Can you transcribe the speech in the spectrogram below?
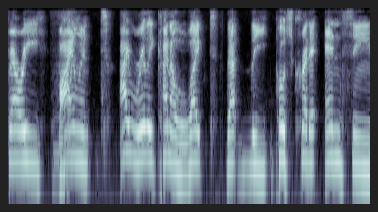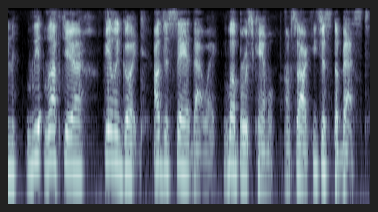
very violent. I really kind of liked that the post credit end scene left you feeling good. I'll just say it that way. Love Bruce Campbell. I'm sorry, he's just the best.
